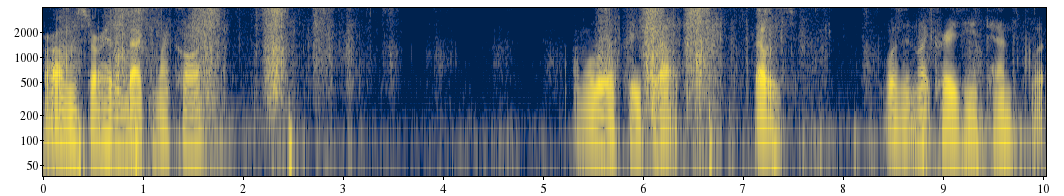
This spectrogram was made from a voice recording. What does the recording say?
Alright, I'm gonna start heading back to my car. I'm a little creeped out. That was wasn't like crazy intense, but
